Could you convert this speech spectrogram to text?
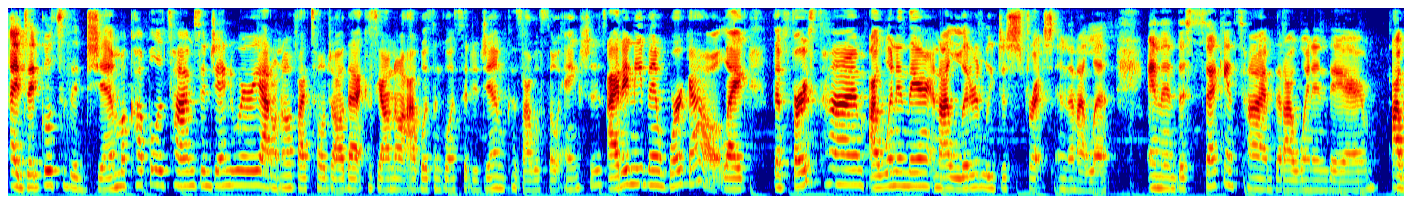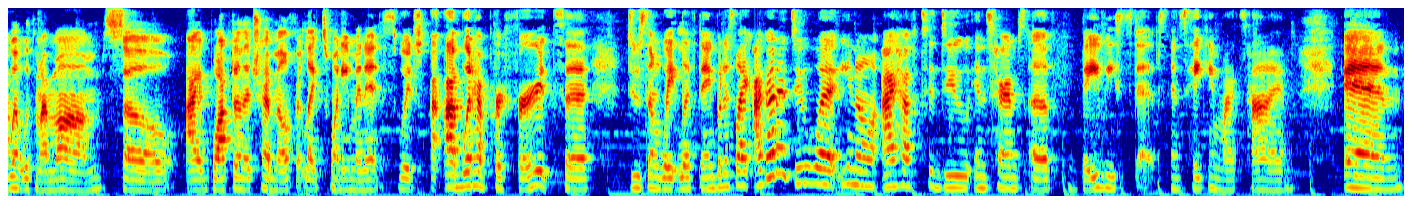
I did go to the gym a couple of times in January. I don't know if I told y'all that because y'all know I wasn't going to the gym because I was so anxious. I didn't even work out. Like the first time I went in there and I literally just stretched and then I left. And then the second time that I went in there, I went with my mom. So I walked on the treadmill for like 20 minutes, which I would have preferred to do some weightlifting, but it's like I gotta do what you know I have to do in terms of baby steps and taking my time and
